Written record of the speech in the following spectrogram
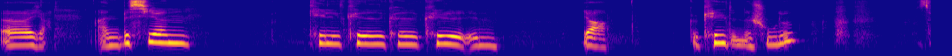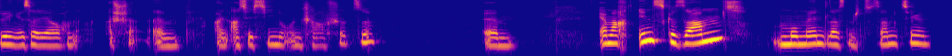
äh, ja, ein bisschen Kill, Kill, Kill, Kill in, ja, gekillt in der Schule. Deswegen ist er ja auch ein, ähm, ein Assassine und Scharfschütze. Ähm, er macht insgesamt, Moment, lasst mich zusammenzählen.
